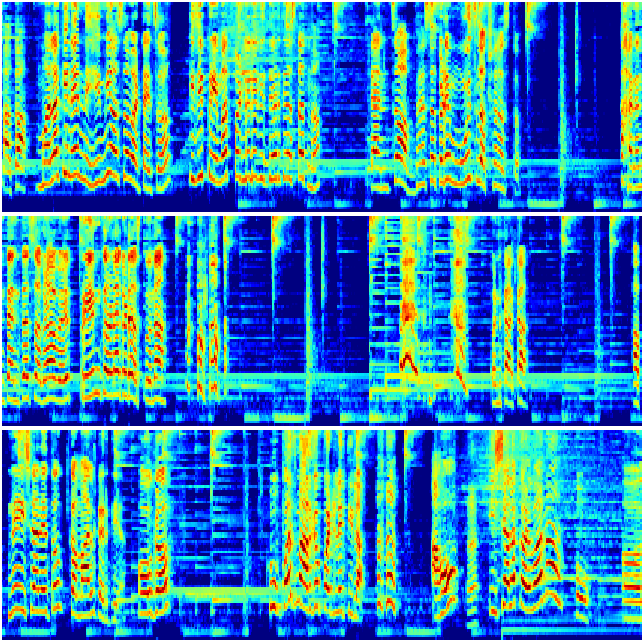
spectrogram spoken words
काका मला की नाही नेहमी असं वाटायचं की जी प्रेमात पडलेले विद्यार्थी असतात ना त्यांचं अभ्यासाकडे मुळीच लक्ष नसतं. कारण त्यांचा सगळा वेळ प्रेम करण्याकडे असतो ना. पण काका अपने ईशाने तो कमाल कर दिया. हो ग? खूपच मार्ग पडले तिला. अहो हं? ईशाला कळवा ना. हो. अ,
